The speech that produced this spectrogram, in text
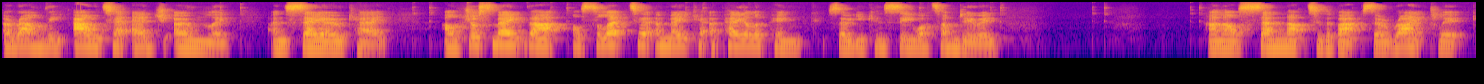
around the outer edge only and say OK. I'll just make that, I'll select it and make it a paler pink so you can see what I'm doing and I'll send that to the back. So right click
